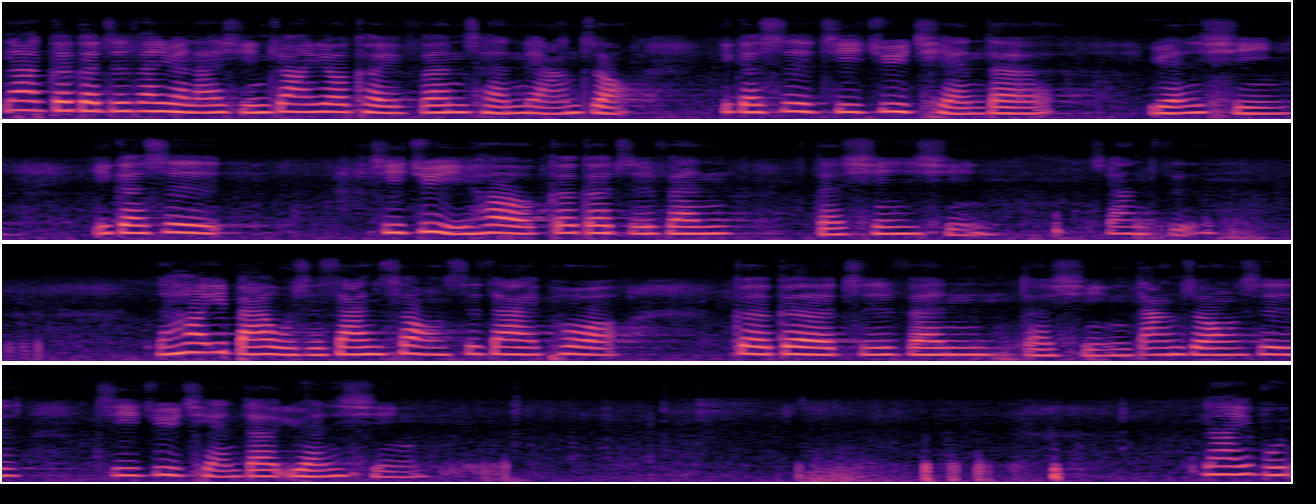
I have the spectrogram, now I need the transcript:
那各个支分原来形状又可以分成两种，一个是积聚前的原形，一个是积聚以后各个支分的心形，这样子。然后一百五十三颂是在破各个支分的形当中是积聚前的原形。那一部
